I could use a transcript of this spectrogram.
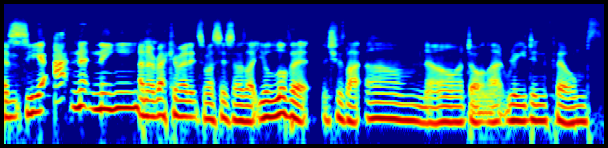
um, See ya at Nitney. and I recommend it to my sister. I was like, "You'll love it," and she was like, "Um, no, I don't like reading films."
